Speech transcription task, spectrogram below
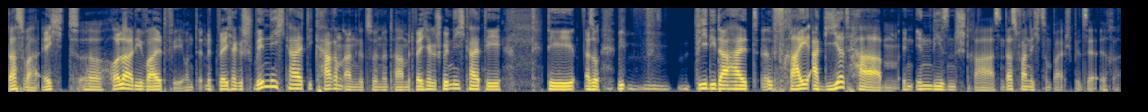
das war echt äh, holla die Waldfee. Und mit welcher Geschwindigkeit die Karren angezündet haben, mit welcher Geschwindigkeit die, die, also wie, wie die da halt äh, frei agiert haben in, in diesen Straßen, das fand ich zum Beispiel sehr irre.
